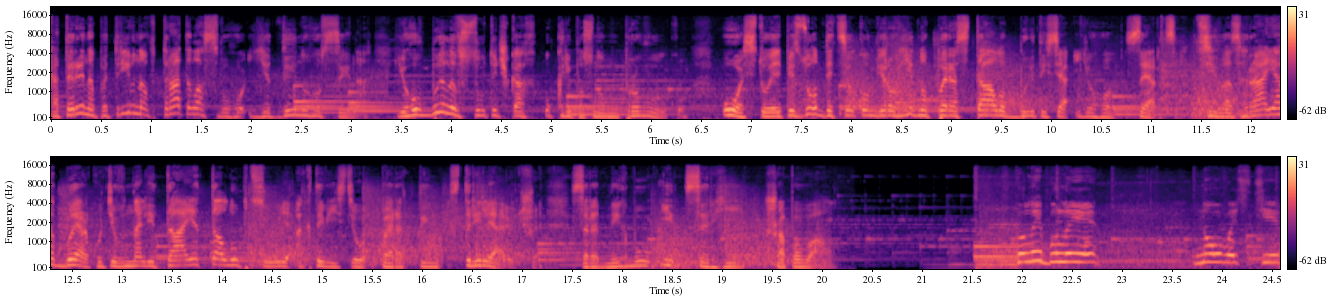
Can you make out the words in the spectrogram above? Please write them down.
Катерина Петрівна втратила свого єдиного сина. Його вбили в сутичках у кріпосному провулку. Ось той епізод, де цілком вірогідно перестало битися його серце. Ціла зграя беркутів налітає та лупцює активістів, перед тим стріляючи. Серед них був і Сергій Шаповал. Коли були новості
